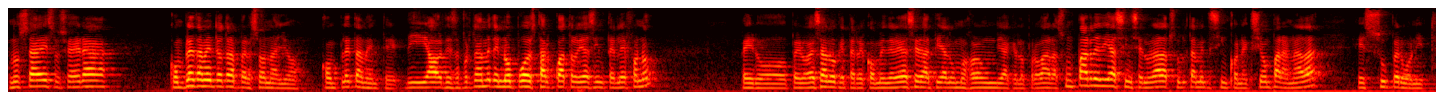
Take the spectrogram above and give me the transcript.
no sabes, o sea, era completamente otra persona yo, completamente. Y ahora, desafortunadamente no puedo estar cuatro días sin teléfono, pero, pero es algo que te recomendaría hacer a ti a lo mejor un día que lo probaras. Un par de días sin celular, absolutamente sin conexión para nada, es súper bonito.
